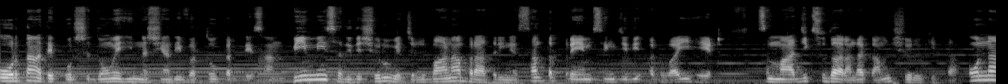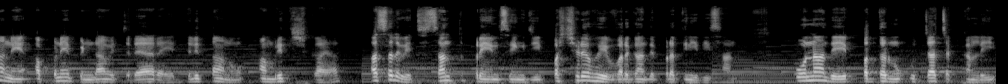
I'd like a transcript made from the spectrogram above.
ਔਰਤਾਂ ਅਤੇ ਪੁਰਸ਼ ਦੋਵੇਂ ਹੀ ਨਸ਼ਿਆਂ ਦੀ ਵਰਤੋਂ ਕਰਦੇ ਸਨ। 20ਵੀਂ ਸਦੀ ਦੇ ਸ਼ੁਰੂ ਵਿੱਚ ਲੁਬਾਣਾ ਬਰਾਦਰੀ ਨੇ ਸੰਤ ਪ੍ਰੇਮ ਸਿੰਘ ਜੀ ਦੀ ਅਗਵਾਈ ਹੇਠ ਸਮਾਜਿਕ ਸੁਧਾਰਾਂ ਦਾ ਕੰਮ ਸ਼ੁਰੂ ਕੀਤਾ। ਉਹਨਾਂ ਨੇ ਆਪਣੇ ਪਿੰਡਾਂ ਵਿੱਚ ਰਹਿ ਰਹੇ ਦਲਿਤਾਂ ਨੂੰ ਅੰਮ੍ਰਿਤ ਛਕਾਇਆ। ਅਸਲ ਵਿੱਚ ਸੰਤ ਪ੍ਰੇਮ ਸਿੰਘ ਜੀ ਪਛੜੇ ਹੋਏ ਵਰਗਾਂ ਦੇ ਪ੍ਰਤੀਨਿਧੀ ਸਨ। ਉਹਨਾਂ ਦੇ ਪੱਧਰ ਨੂੰ ਉੱਚਾ ਚੱਕਣ ਲਈ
